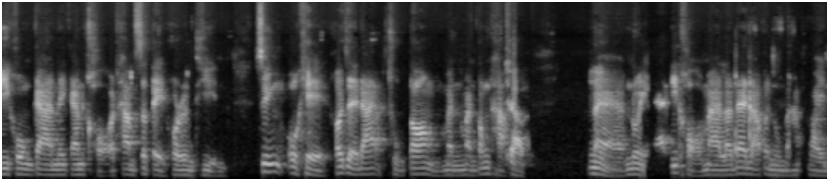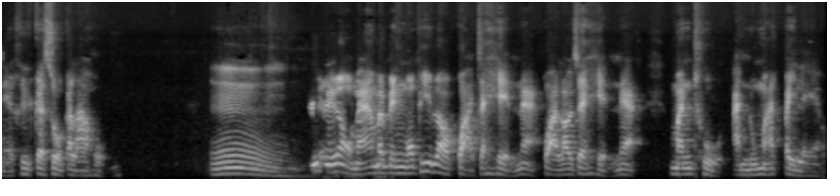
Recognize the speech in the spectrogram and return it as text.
มีโครงการในการขอทำสเตทควอนตีนซึ่งโอเค เข้าใจได้ถูกต้องมันมันต้องทำ แต่หน่วยงานที่ขอมาแล้วได้รับอนุมัติไปเนี่ยคือกระทรวงกลาโหมอืมนึกออกไหมมันเป็นงบที่เรากว่าจะเห็นเนี่ยกว่าเราจะเห็นเนี่ย มันถูกอนุมัติไปแล้ว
